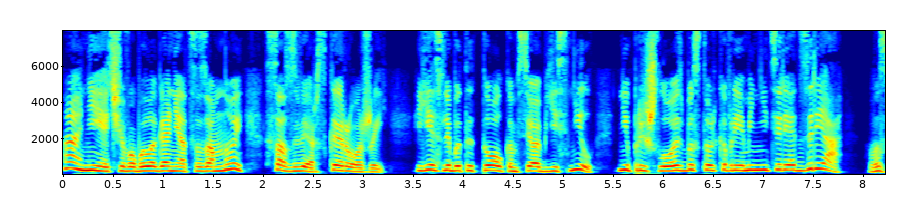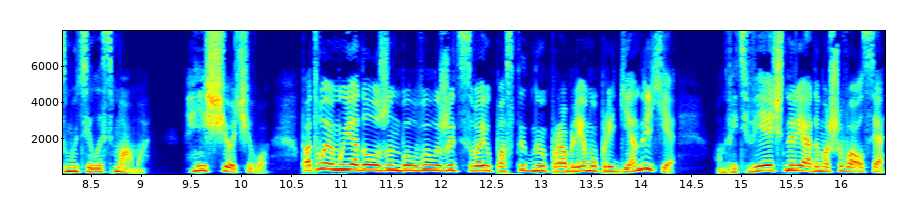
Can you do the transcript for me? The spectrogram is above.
«А нечего было гоняться за мной со зверской рожей», если бы ты толком все объяснил, не пришлось бы столько времени терять зря», — возмутилась мама. «Еще чего. По-твоему, я должен был выложить свою постыдную проблему при Генрихе? Он ведь вечно рядом ошивался,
